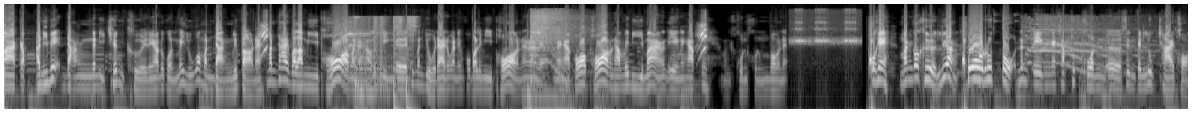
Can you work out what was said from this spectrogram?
มากับอนิเมะดังกันอีกเช่นเคยนะครับ ทุกคนไม่รู้ว่ามันดังหรือเปล่านะ มันได้บารมีพ่อมันนะเอาจริงเออที่มันอยู่ได้ทุกวันนี้เพราะบารมีพ่อมันทั้งนั้นแหละนะครับเพราะว่าพ่อมันทำไว้ดีมากนั่นเองนะครับเอ๊ะมันคุ้นๆบอมันเนี่ย โอเค มันก็คือเรื่องโบรุโตะนั่นเองนะครับทุกคนเออซึ่งเป็นลูกชายของ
